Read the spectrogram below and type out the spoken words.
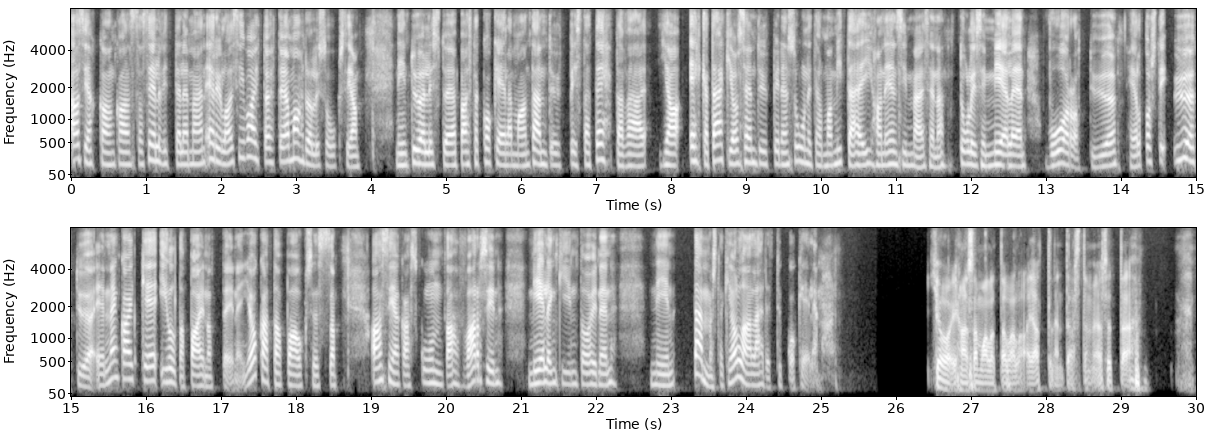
asiakkaan kanssa selvittelemään erilaisia vaihtoehtoja ja mahdollisuuksia niin työllistyä ja päästä kokeilemaan tämän tyyppistä sitä tehtävää. Ja ehkä tämäkin on sen tyyppinen suunnitelma, mitä ei ihan ensimmäisenä tulisi mieleen. Vuorotyö, helposti yötyö, ennen kaikkea iltapainotteinen joka tapauksessa. Asiakaskunta, varsin mielenkiintoinen, niin tämmöistäkin ollaan lähdetty kokeilemaan. Joo, ihan samalla tavalla ajattelen tästä myös, että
